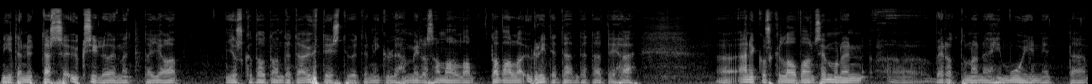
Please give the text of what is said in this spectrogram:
Niitä nyt tässä yksilöimättä ja jos katsotaan tätä yhteistyötä, niin kyllähän meillä samalla tavalla yritetään tätä tehdä. Äänekoskella on vaan semmoinen verrattuna näihin muihin, että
